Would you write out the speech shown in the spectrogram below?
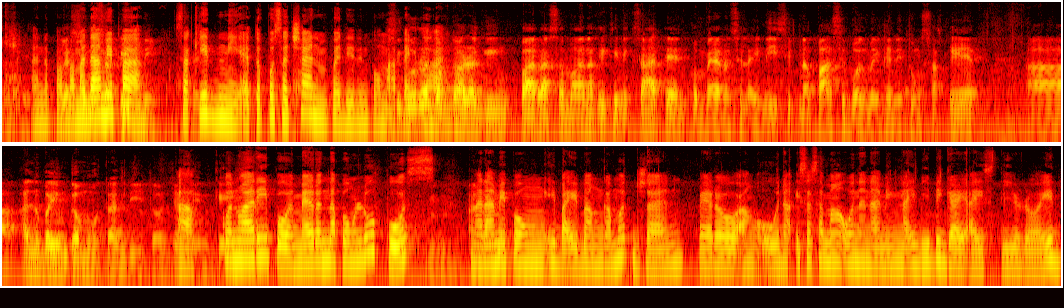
Okay. Ano pa ba? Madami sa pa. kidney. Sa kidney, ito po sa tiyan, pwede din po Siguro, maapektuhan. Dr. Aging, para sa mga nakikinig sa atin, kung meron sila iniisip na possible may ganitong sakit, ah, ano ba yung gamutan dito, just Ah, in case? kunwari po, meron na pong lupus, Mm, ano marami yun? pong iba-ibang gamot dyan, pero ang una, isa sa mga una naming naibibigay ay steroid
